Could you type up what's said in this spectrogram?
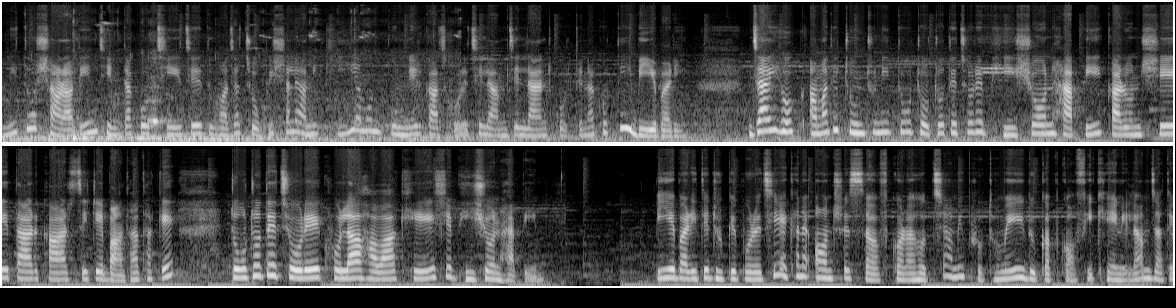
আমি তো সারাদিন চিন্তা করছি যে দু হাজার চব্বিশ সালে আমি কি এমন পুণ্যের কাজ করেছিলাম যে ল্যান্ড করতে না করতেই বিয়েবাড়ি যাই হোক, আমাদের টুনটুনি তো টোটোতে চড়ে ভীষণ হ্যাপি কারণ সে তার কার সিটে বাঁধা থাকে। টোটোতে চড়ে খোলা হাওয়া খেয়ে সে ভীষণ হ্যাপি বিয়ে বাড়িতে ঢুকে পড়েছি, এখানে অনসে সার্ভ করা হচ্ছে। আমি প্রথমেই দু কাপ কফি খেয়ে নিলাম, যাতে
